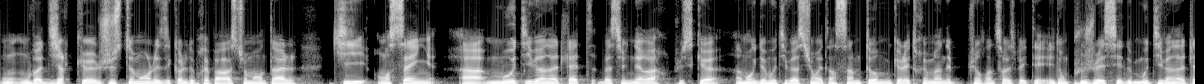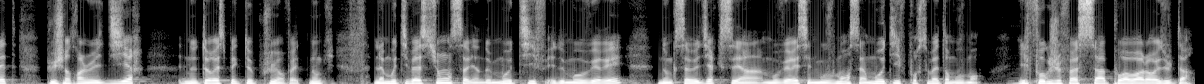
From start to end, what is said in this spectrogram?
On, on, va dire que, justement, les écoles de préparation mentale qui enseignent à motiver un athlète, bah, c'est une erreur, puisque un manque de motivation est un symptôme que l'être humain n'est plus en train de se respecter. Et donc, plus je vais essayer de motiver un athlète, plus je suis en train de lui dire, ne te respecte plus en fait. Donc la motivation, ça vient de motif et de movere. Donc ça veut dire que c'est un movere, c'est le mouvement, c'est un motif pour se mettre en mouvement. Il faut que je fasse ça pour avoir le résultat.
